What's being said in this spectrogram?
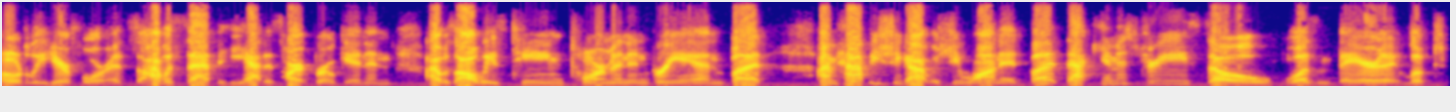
totally here for it. So I was sad that he had his heart broken, and I was always Team Tormund and Brienne. But I'm happy she got what she wanted. But that chemistry so wasn't there. It looked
